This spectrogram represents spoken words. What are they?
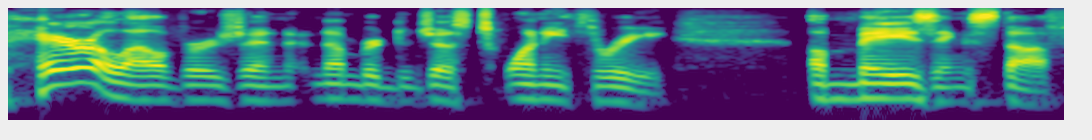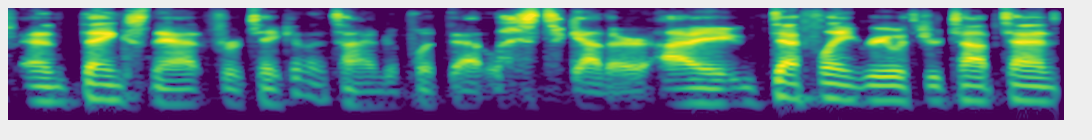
parallel version numbered to just 23 amazing stuff. And thanks, Nat, for taking the time to put that list together. I definitely agree with your top 10,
